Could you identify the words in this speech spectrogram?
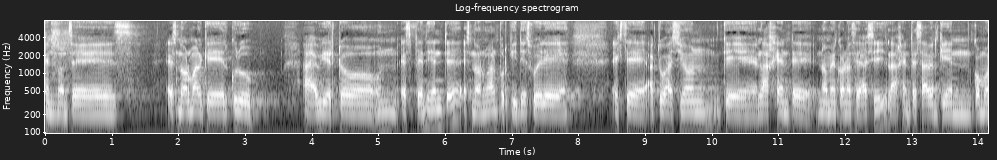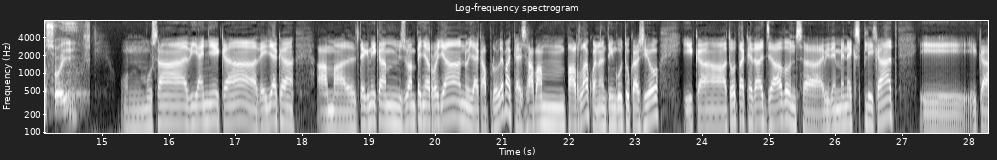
Entonces es normal que el club ha abierto un expediente, es normal porque después de esta actuación que la gente no me conoce así, la gente sabe quién, cómo soy. Un Musa Dianye que deia que amb el tècnic, amb Joan Penyarroia, no hi ha cap problema, que ja vam parlar quan han tingut ocasió i que tot ha quedat ja, doncs, evidentment explicat i, i que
